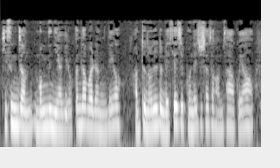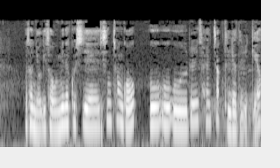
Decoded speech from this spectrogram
기승전 먹는 이야기로 끝나버렸는데요. 아무튼 오늘도 메시지 보내주셔서 감사하고요. 우선 여기서 우미네코 씨의 신청곡 우우우를 살짝 들려드릴게요.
